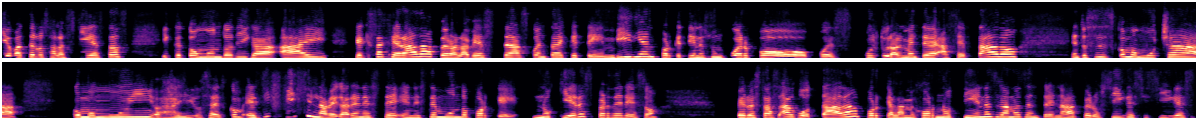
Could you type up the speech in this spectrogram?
llévatelos a las fiestas y que todo el mundo diga, "Ay, qué exagerada", pero a la vez te das cuenta de que te envidian porque tienes un cuerpo pues culturalmente aceptado. Entonces es como mucha como muy, ay, o sea, es como es difícil navegar en este en este mundo porque no quieres perder eso, pero estás agotada porque a lo mejor no tienes ganas de entrenar, pero sigues y sigues.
